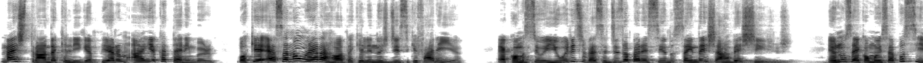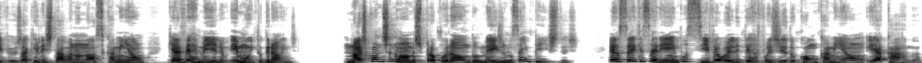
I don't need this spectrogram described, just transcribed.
na estrada que liga Perm a Yekaterinburg, porque essa não era a rota que ele nos disse que faria. É como se o Yuri tivesse desaparecido sem deixar vestígios. Eu não sei como isso é possível, já que ele estava no nosso caminhão, que é vermelho e muito grande. Nós continuamos procurando, mesmo sem pistas. Eu sei que seria impossível ele ter fugido com o caminhão e a carga.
